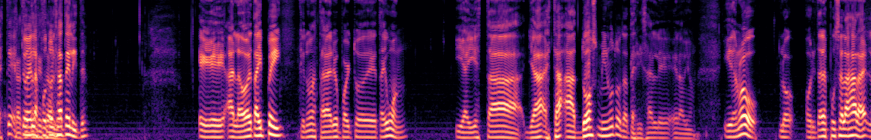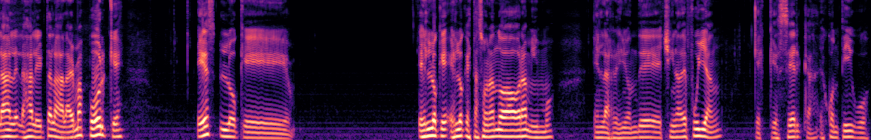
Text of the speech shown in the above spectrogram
este, esto es la foto del satélite, Eh, al lado de Taipei, que es donde está el aeropuerto de Taiwán, y ahí está, ya está a dos minutos de aterrizarle el avión. Y de nuevo, lo, ahorita les puse las, alar- las, las alertas, las alarmas, porque es lo que es lo que es lo que está sonando ahora mismo en la región de China de Fujian, que es que es cerca, es contiguo,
